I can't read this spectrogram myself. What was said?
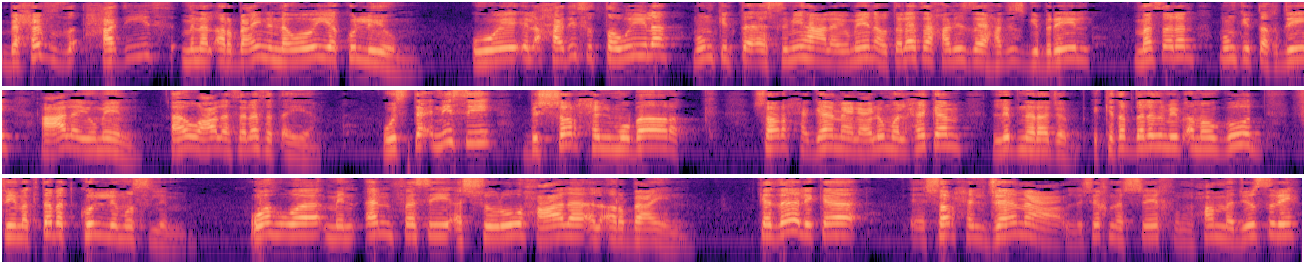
بحفظ حديث من الأربعين النووية كل يوم. والأحاديث الطويلة ممكن تقسميها على يومين أو ثلاثة. حديث زي حديث جبريل مثلا ممكن تاخديه على يومين أو على ثلاثة أيام. واستأنسي بالشرح المبارك شرح جامع العلوم والحكم لابن رجب. الكتاب ده لازم يبقى موجود في مكتبة كل مسلم وهو من أنفس الشروح على الأربعين. كذلك شرح الجامع لشيخنا الشيخ محمد يسري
